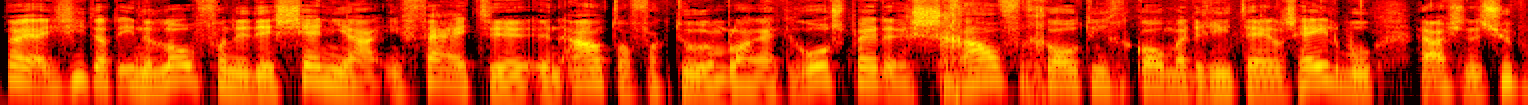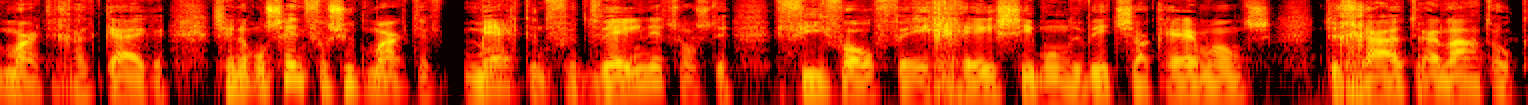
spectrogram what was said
nou ja, je ziet dat in de loop van de decennia... in feite een aantal factoren een belangrijke rol spelen. Er is schaalvergroting gekomen bij de retailers. Een heleboel, als je naar de supermarkten gaat kijken... zijn er ontzettend veel supermarkten merkend verdwenen. Zoals de Vivo, VG, Simon de Wit, Jacques Hermans... de Gruiter en later ook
